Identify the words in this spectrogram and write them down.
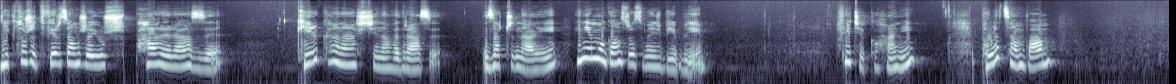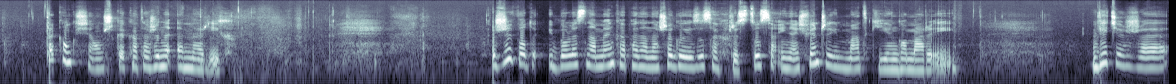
Niektórzy twierdzą, że już parę razy, kilkanaście nawet razy zaczynali i nie mogą zrozumieć Biblii. Wiecie, kochani, polecam Wam taką książkę Katarzyny Emerich. Żywot i bolesna męka Pana naszego Jezusa Chrystusa i Najświętszej Matki Jego Maryi. Wiecie, że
